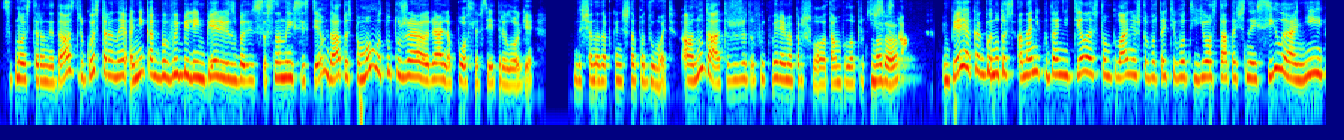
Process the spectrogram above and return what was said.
С одной стороны, да, с другой стороны, они как бы выбили империю из, из основных систем, да, то есть, по-моему, тут уже реально после всей трилогии. Да еще надо, конечно, подумать. А, ну да, это же уже время прошло, а там было Ну практически да. сразу. Империя как бы, ну то есть она никуда не делась в том плане, что вот эти вот ее остаточные силы, они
